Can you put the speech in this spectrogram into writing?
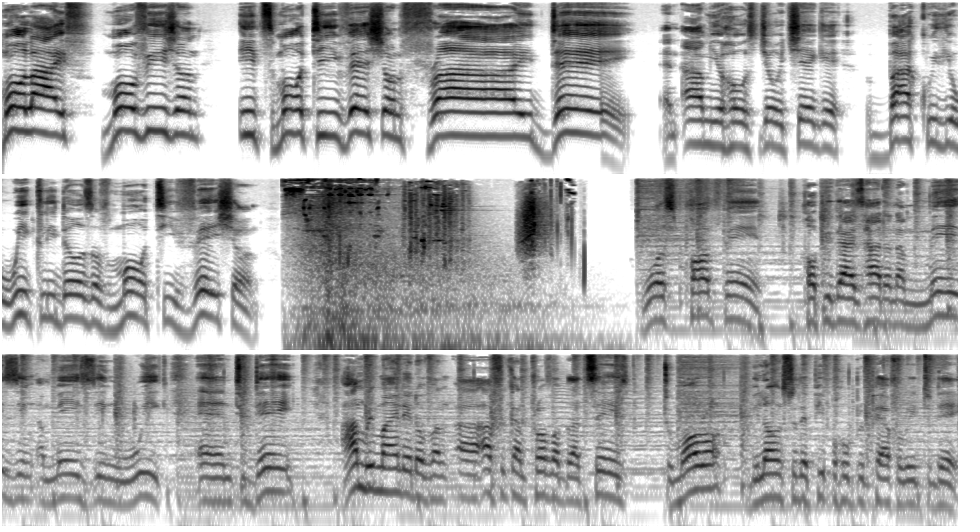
More life, more vision. It's Motivation Friday. And I'm your host, Joe Chege, back with your weekly dose of motivation. What's popping? Hope you guys had an amazing, amazing week. And today, I'm reminded of an uh, African proverb that says, Tomorrow belongs to the people who prepare for it today.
